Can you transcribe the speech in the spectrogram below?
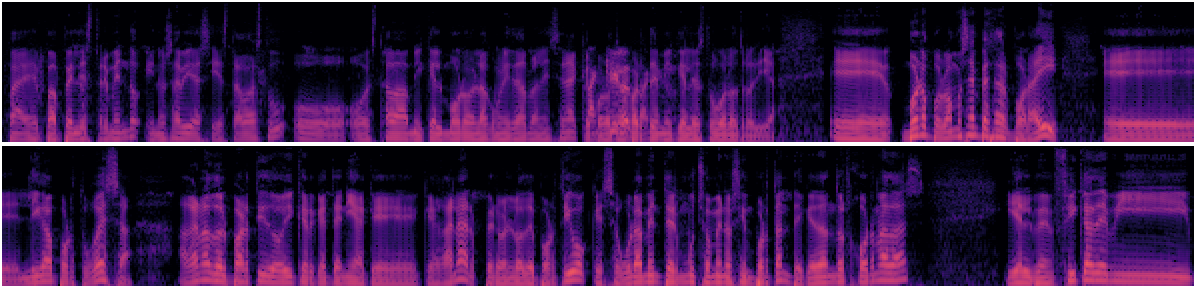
pa- eh, papeles tremendo y no sabía si estabas tú o, o estaba Miquel Moro en la comunidad valenciana, que por otra parte tranquilo. Miquel estuvo el otro día. Eh, bueno, pues vamos a empezar por ahí. Eh, Liga Portuguesa. Ha ganado el partido Iker que tenía que, que ganar, pero en lo deportivo, que seguramente es mucho menos importante, quedan dos jornadas y el Benfica de mi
